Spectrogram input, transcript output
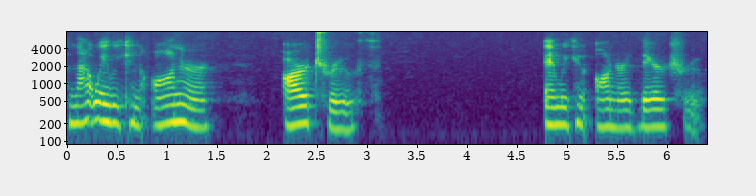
And that way we can honor our truth and we can honor their truth.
